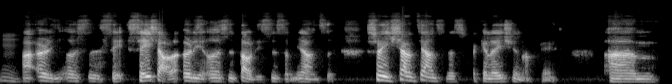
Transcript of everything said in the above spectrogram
嗯啊，二零二四谁谁晓得二零二四到底是什么样子？所以像这样子的 speculation，OK，嗯。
